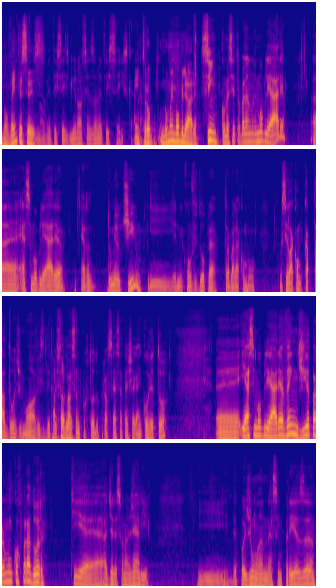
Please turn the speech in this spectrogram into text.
96. 96, 1996, cara. Entrou numa imobiliária? Sim, comecei trabalhando numa imobiliária. Uh, essa imobiliária era do meu tio e ele me convidou para trabalhar como. Comecei lá como captador de imóveis e depois fui passando por todo o processo até chegar em corretor. Uh, e essa imobiliária vendia para uma incorporadora que é a Direcional Engenharia. E depois de um ano nessa empresa,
